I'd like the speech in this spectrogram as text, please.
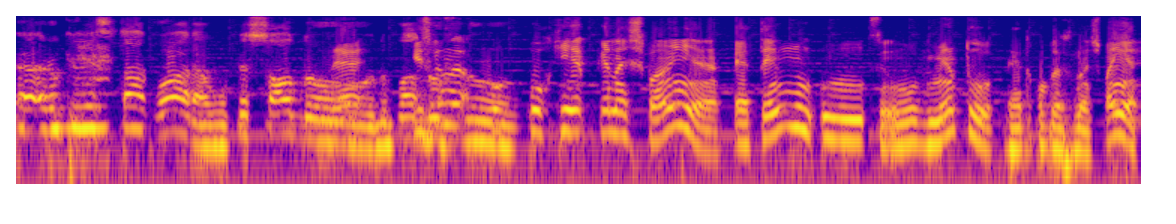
Era o que eu ia citar agora, o pessoal do. né? do, do, Isso do- do- por- porque, porque na Espanha é, tem um, um, assim, um movimento né, computação na Espanha,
